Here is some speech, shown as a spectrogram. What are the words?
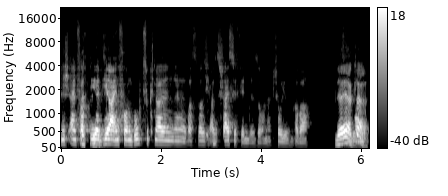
Nicht einfach dir, dir einen vor den Bug zu knallen, äh, was, was ich alles scheiße finde. So, ne? Entschuldigung, aber. Ja, ja, klar.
